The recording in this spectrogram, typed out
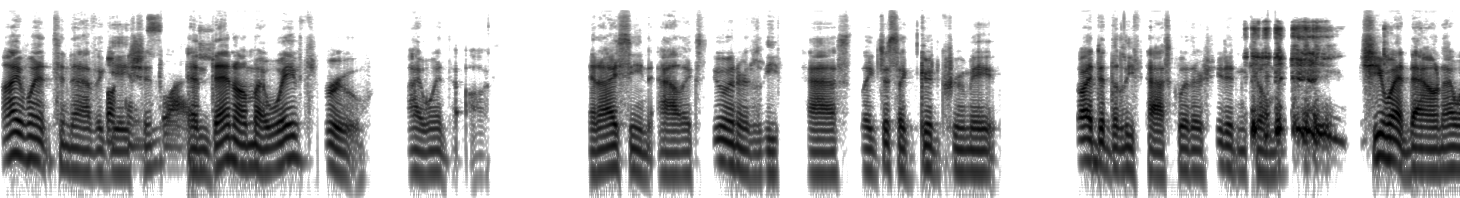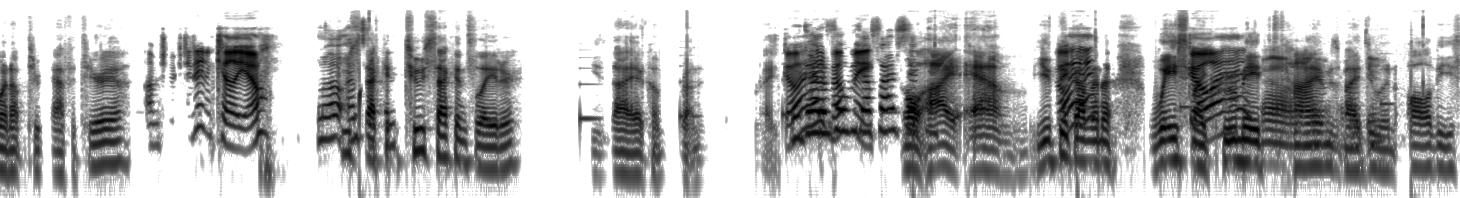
I went to navigation, and then on my way through, I went to Ox, and I seen Alex doing her leaf task, like just a good crewmate. So I did the leaf task with her. She didn't kill me. she went down. I went up through cafeteria. I'm sure she didn't kill you. well, Two I'm second, second. two seconds later, Isaiah comes running. Right. Go we ahead, gotta vote vote. Me. got five Oh, seconds. I am. You Go think I'm ahead. gonna waste Go my ahead. crewmates' Oh, times by doing all these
